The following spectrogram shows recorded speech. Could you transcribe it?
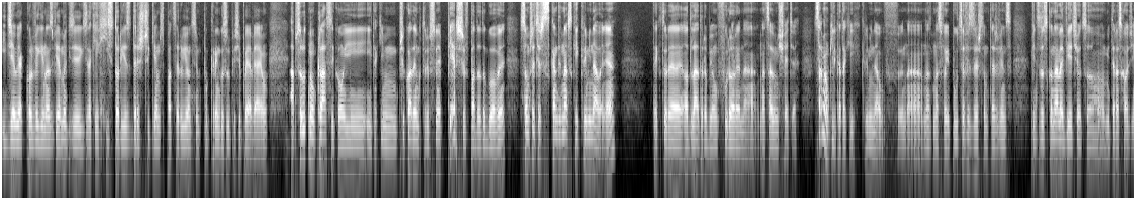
i dzieł, jakkolwiek je nazwiemy, gdzie, gdzie takie historie z dreszczykiem spacerującym po kręgosłupie się pojawiają. Absolutną klasyką i, i takim przykładem, który w sumie pierwszy wpada do głowy, są przecież skandynawskie kryminały, nie? Te, które od lat robią furorę na, na całym świecie. Sam mam kilka takich kryminałów na, na, na swojej półce, wy zresztą też, więc, więc doskonale wiecie, o co mi teraz chodzi.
